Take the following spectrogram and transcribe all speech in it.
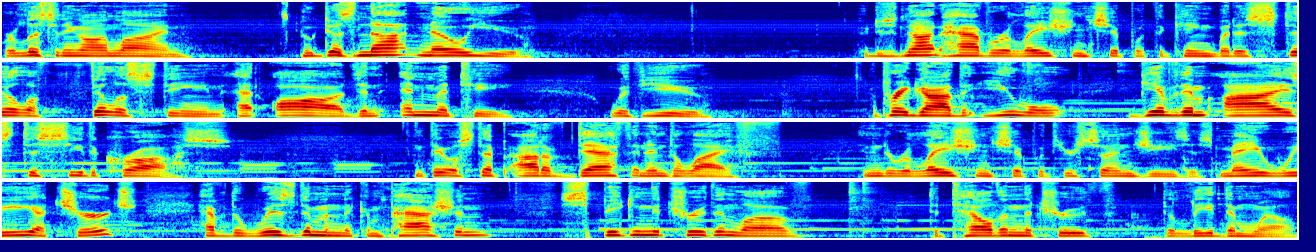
or listening online who does not know you, who does not have a relationship with the king, but is still a Philistine at odds and enmity with you, I pray, God, that you will give them eyes to see the cross, that they will step out of death and into life, and into relationship with your Son, Jesus. May we, a church, have the wisdom and the compassion, speaking the truth in love, to tell them the truth, to lead them well.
